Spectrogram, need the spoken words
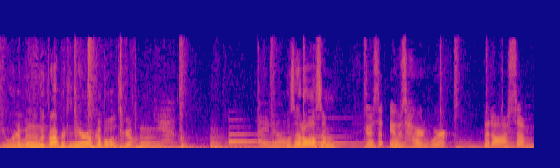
you were in a movie with Robert De Niro a couple months ago. Yeah. I know. Was that awesome? It was it was hard work, but awesome.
